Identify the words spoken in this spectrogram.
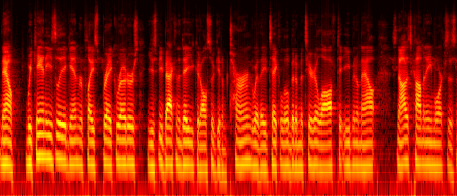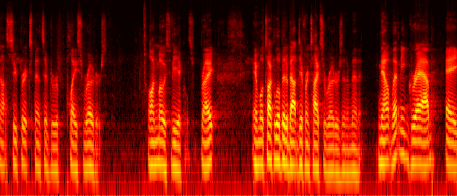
Now, we can easily, again, replace brake rotors. Used to be back in the day, you could also get them turned where they'd take a little bit of material off to even them out. It's not as common anymore because it's not super expensive to replace rotors on most vehicles, right? And we'll talk a little bit about different types of rotors in a minute. Now, let me grab a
